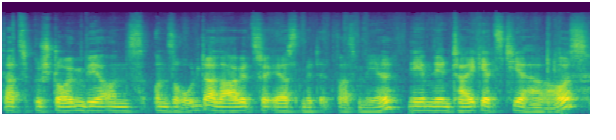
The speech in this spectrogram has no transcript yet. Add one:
Dazu bestäuben wir uns unsere Unterlage zuerst mit etwas Mehl. Nehmen den Teig jetzt hier heraus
